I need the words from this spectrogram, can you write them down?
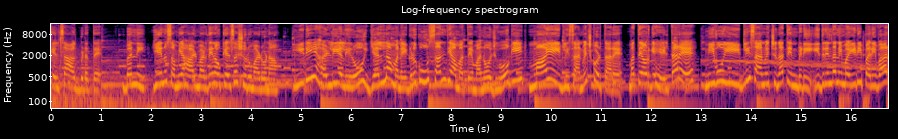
ಕೆಲಸ ಆಗ್ಬಿಡತ್ತೆ. ಬನ್ನಿ, ಏನು ಸಮಯ ಹಾಳು ಮಾಡದೆ ನಾವು ಕೆಲಸ ಶುರು ಮಾಡೋಣ. ಇಡೀ ಹಳ್ಳಿಯಲ್ಲಿರೋ ಎಲ್ಲ ಮನೆಗಳಿಗೂ ಸಂಧ್ಯಾ ಮತ್ತೆ ಮನೋಜ್ ಹೋಗಿ ಮಾಯೆ ಇಡ್ಲಿ ಸ್ಯಾಂಡ್ವಿಚ್ ಕೊಡ್ತಾರೆ. ಮತ್ತೆ ಅವ್ರಿಗೆ ಹೇಳ್ತಾರೆ ನೀವು ಈ ಇಡ್ಲಿ ಸ್ಯಾಂಡ್ವಿಚ್ನ ತಿನ್ಬಿಡಿ. ಇದರಿಂದ ನಿಮ್ಮ ಇಡೀ ಪರಿವಾರ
